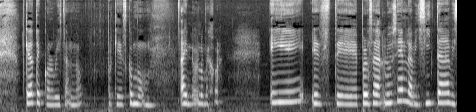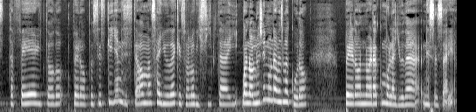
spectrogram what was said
Quédate con Rhysand, ¿no? Porque es como, ay no, lo mejor. Y este, pero o sea, Lucien la visita, visita Fair y todo, pero pues es que ella necesitaba más ayuda que solo visita y bueno, Lucien una vez la curó, pero no era como la ayuda necesaria.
